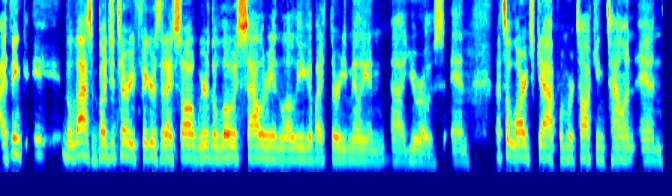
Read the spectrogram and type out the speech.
I think the last budgetary figures that I saw, we're the lowest salary in La Liga by 30 million uh, euros. And that's a large gap when we're talking talent and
